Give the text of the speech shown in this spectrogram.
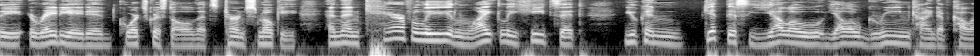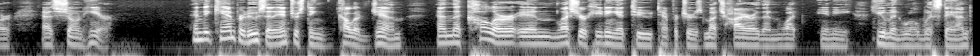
the irradiated quartz crystal that's turned smoky and then carefully and lightly heats it, you can get this yellow, yellow green kind of color as shown here. And it can produce an interesting colored gem, and the color, unless you're heating it to temperatures much higher than what any human will withstand,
